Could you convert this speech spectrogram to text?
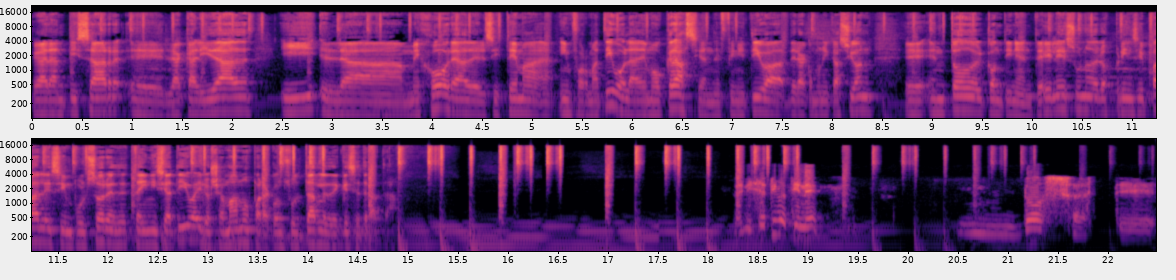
garantizar eh, la calidad y la mejora del sistema informativo, la democracia en definitiva de la comunicación eh, en todo el continente. Él es uno de los principales impulsores de esta iniciativa y lo llamamos para consultarle de qué se trata. Iniciativa tiene mm, dos este,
